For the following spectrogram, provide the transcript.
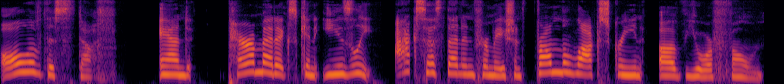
all of this stuff. And paramedics can easily access that information from the lock screen of your phone.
